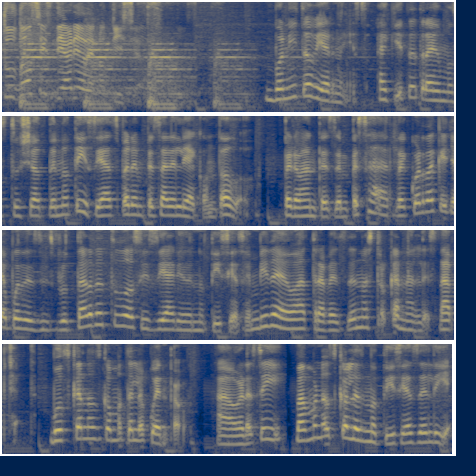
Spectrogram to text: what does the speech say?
Tu dosis diaria de noticias. Bonito viernes, aquí te traemos tu shot de noticias para empezar el día con todo. Pero antes de empezar, recuerda que ya puedes disfrutar de tu dosis diaria de noticias en video a través de nuestro canal de Snapchat. Búscanos como te lo cuento. Ahora sí, vámonos con las noticias del día.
